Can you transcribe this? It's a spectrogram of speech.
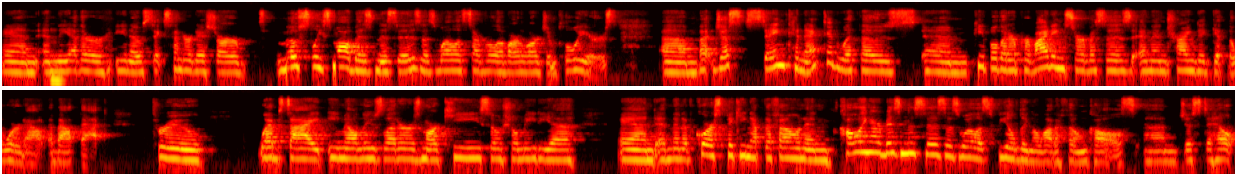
and and the other you know 600ish are mostly small businesses as well as several of our large employers. Um, but just staying connected with those um, people that are providing services and then trying to get the word out about that through website email newsletters marquee social media and and then of course picking up the phone and calling our businesses as well as fielding a lot of phone calls um, just to help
